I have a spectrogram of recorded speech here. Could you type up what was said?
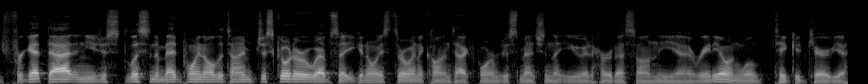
forget that and you just listen to MedPoint all the time, just go to our website. You can always throw in a contact form. Just mention that you had heard us on the uh, radio, and we'll take good care of you.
